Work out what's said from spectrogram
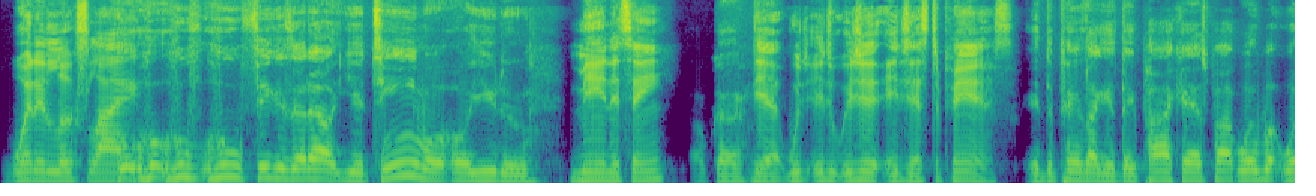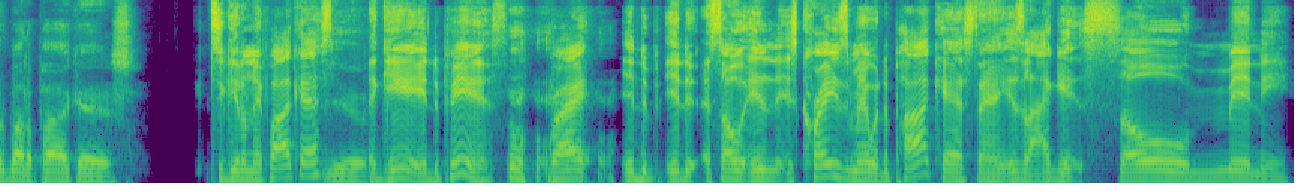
what it looks like. Who, who who who figures that out? Your team or, or you do? Me and the team. Okay. Yeah, we, it, we just, it just depends. It depends. Like if they podcast pop. What about, what about a podcast? to get on their podcast? Yeah. Again, it depends, right? It it so it, it's crazy, man. With the podcast thing, it's like I get so many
